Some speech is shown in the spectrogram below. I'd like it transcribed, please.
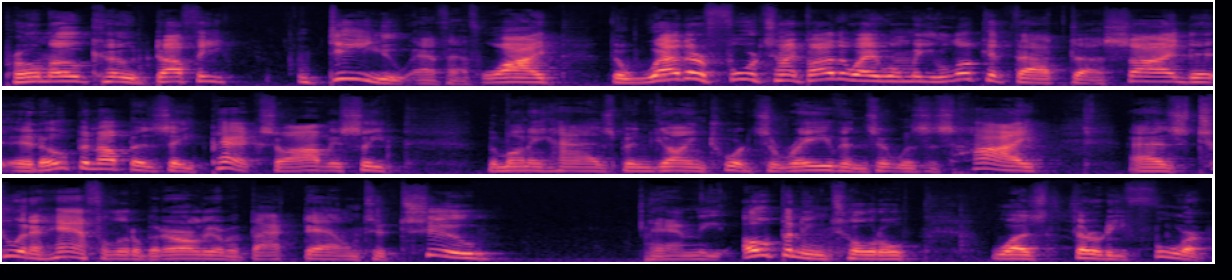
promo code Duffy, D U F F Y. The weather for tonight, by the way, when we look at that uh, side, it, it opened up as a pick, so obviously the money has been going towards the Ravens. It was as high as two and a half a little bit earlier, but back down to two, and the opening total was 34.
